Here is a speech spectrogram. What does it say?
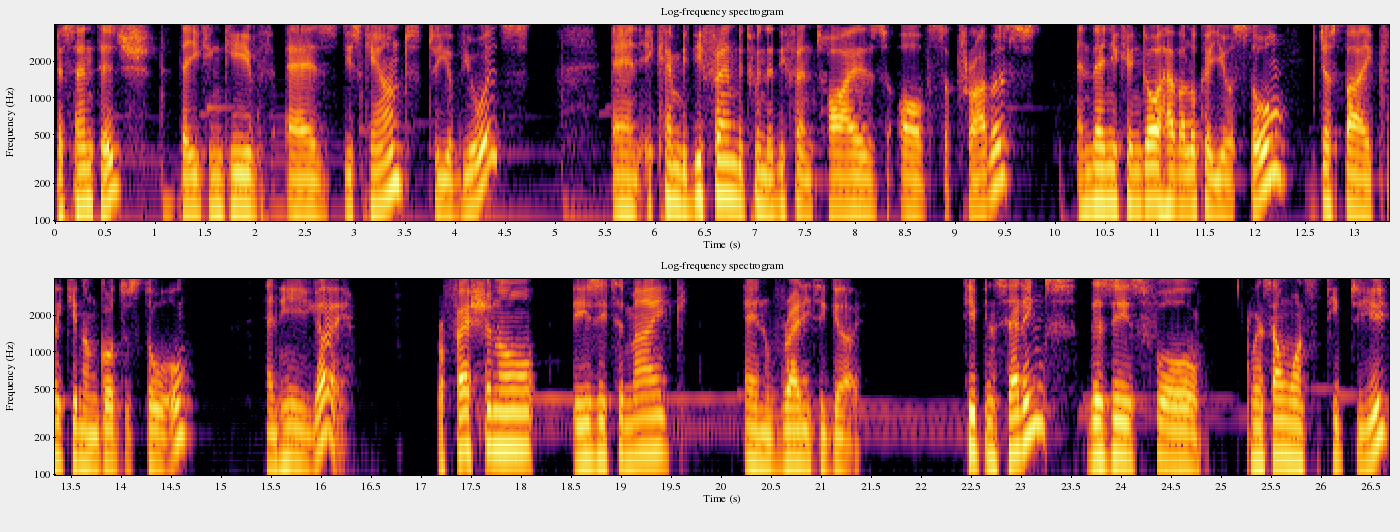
percentage that you can give as discount to your viewers. And it can be different between the different tiers of subscribers. And then you can go have a look at your store just by clicking on go to store. And here you go. Professional, easy to make and ready to go tip in settings. This is for when someone wants to tip to you.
